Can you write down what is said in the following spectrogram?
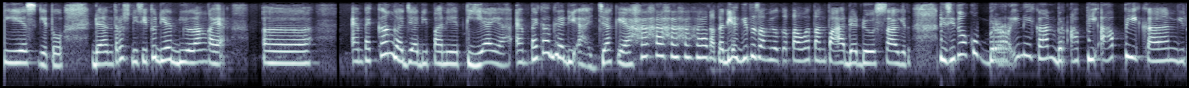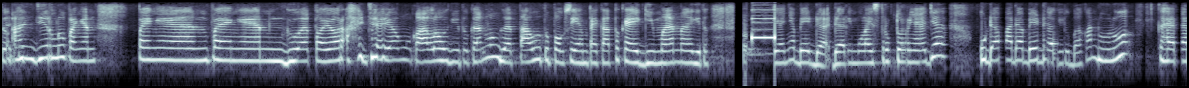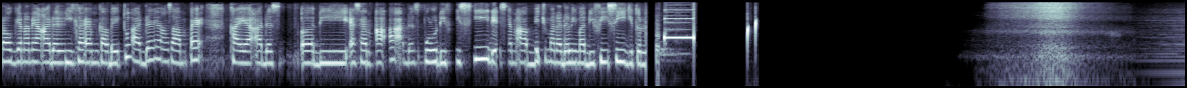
gitu. Dan terus di situ dia bilang kayak eh MPK nggak jadi panitia ya MPK gak diajak ya hahaha kata dia gitu sambil ketawa tanpa ada dosa gitu. Di situ aku ber ini kan berapi-api kan gitu. Anjir lu pengen pengen pengen gua toyor aja ya muka lo gitu kan. Lo nggak tahu tuh poksi MPK tuh kayak gimana gitu. Kayaknya beda. Dari mulai strukturnya aja udah pada beda gitu. Bahkan dulu keheterogenan yang ada di KMKB itu ada yang sampai kayak ada uh, di SMA A ada 10 divisi di SMA B cuma ada 5 divisi gitu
